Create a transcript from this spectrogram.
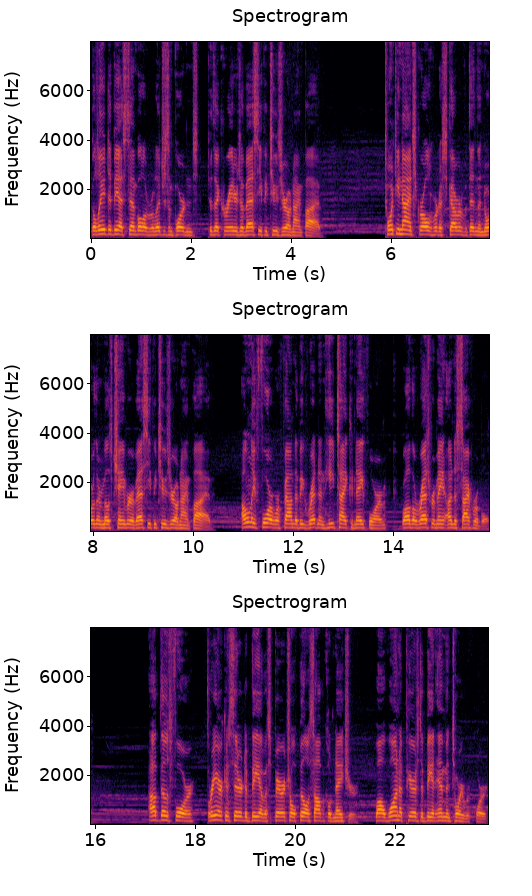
believed to be a symbol of religious importance to the creators of SCP-2095. Twenty-nine scrolls were discovered within the northernmost chamber of SCP-2095. Only four were found to be written in Hittite cuneiform while the rest remain undecipherable. Of those four, three are considered to be of a spiritual philosophical nature, while one appears to be an inventory report.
